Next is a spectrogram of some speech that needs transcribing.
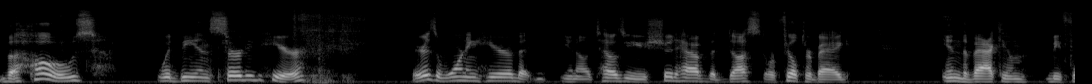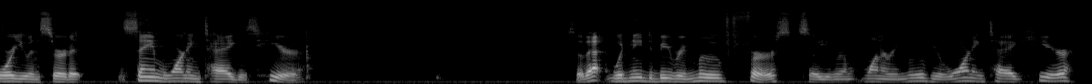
The hose would be inserted here. There is a warning here that you know tells you you should have the dust or filter bag in the vacuum before you insert it. Same warning tag is here. So that would need to be removed first. So you want to remove your warning tag here.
